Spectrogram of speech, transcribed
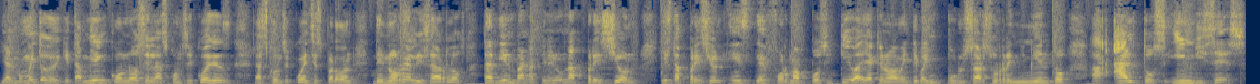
y al momento de que también conocen las consecuencias, las consecuencias, perdón, de no realizarlos, también van a tener una presión y esta presión es de forma positiva ya que nuevamente va a impulsar su rendimiento a altos índices.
